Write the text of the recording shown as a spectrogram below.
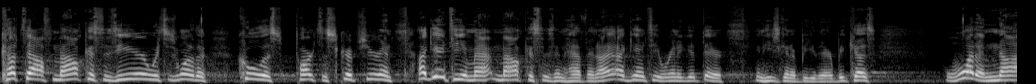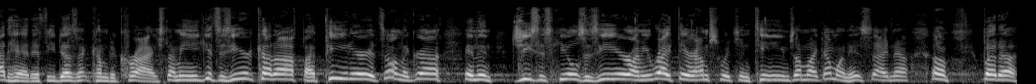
cuts off Malchus's ear, which is one of the coolest parts of Scripture. And I guarantee you, Malchus is in heaven. I, I guarantee we're going to get there, and he's going to be there because what a knothead if he doesn't come to Christ. I mean, he gets his ear cut off by Peter, it's on the ground, and then Jesus heals his ear. I mean, right there, I'm switching teams. I'm like, I'm on his side now. Um, but, uh,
